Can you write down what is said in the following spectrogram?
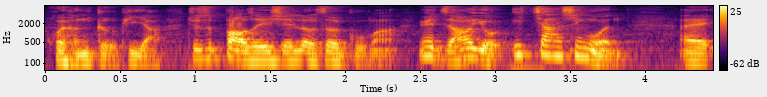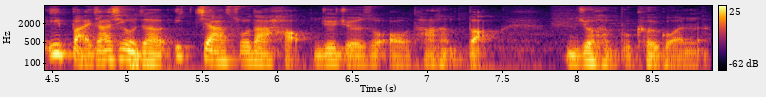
会很嗝屁啊，就是抱着一些垃圾股嘛，因为只要有一家新闻，诶一百家新闻只要有一家说它好，你就觉得说哦它很棒，你就很不客观了。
